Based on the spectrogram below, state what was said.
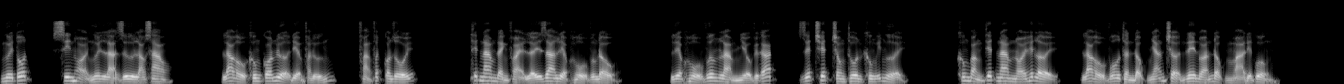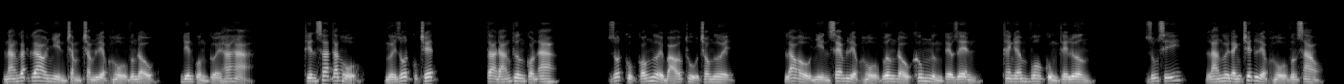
Ngươi tốt, xin hỏi ngươi là dư lao sao? Lao hầu không có nửa điểm phản ứng, phản phất con dối thiết nam đành phải lấy ra liệp hổ vương đầu. Liệp hổ vương làm nhiều việc gắt giết chết trong thôn không ít người. Không bằng thiết nam nói hết lời la hầu vô thần độc nhãn trở nên đoán độc mà điên cuồng. Nàng gắt gao nhìn chằm chằm liệp hổ vương đầu, điên cuồng cười ha hả. Thiên sát tác hổ, người rốt cục chết. Ta đáng thương con a. Rốt cục có người báo thù cho ngươi. La hầu nhìn xem liệp hổ vương đầu không ngừng tiêu rên, thanh âm vô cùng thê lương. Dũng sĩ, là ngươi đánh chết liệp hổ vương sao?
